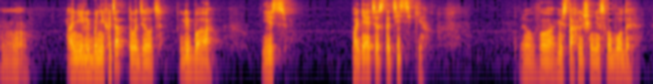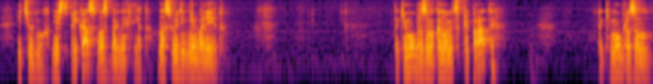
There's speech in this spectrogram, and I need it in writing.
э, они либо не хотят этого делать, либо есть понятие статистики в местах лишения свободы и тюрьмах. Есть приказ, у нас больных нет. У нас люди не болеют. Таким образом экономятся препараты. Таким образом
